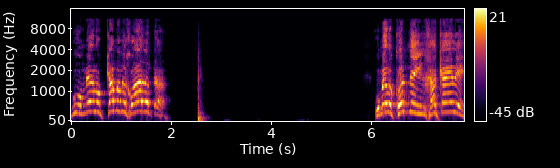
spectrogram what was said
והוא אומר לו, כמה מכוער אתה. הוא אומר לו, כל בני עירך כאלה?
